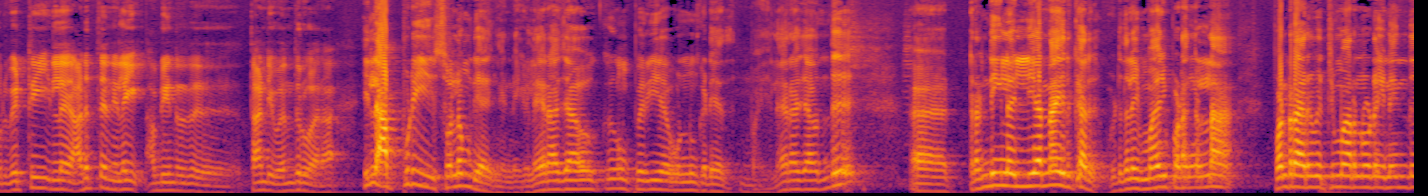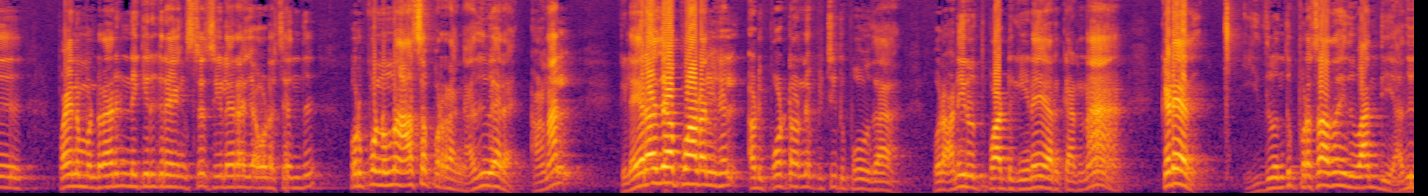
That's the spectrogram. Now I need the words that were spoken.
ஒரு வெற்றி இல்லை அடுத்த நிலை அப்படின்றது தாண்டி வந்துருவாரா? இல்லை அப்படி சொல்ல முடியாதுங்க. இன்னைக்கு இளையராஜாவுக்கும் பெரிய ஒன்றும் கிடையாது. இப்போ இளையராஜா வந்து ட்ரெண்டிங்கில் இல்லையான்னா இருக்கார். விடுதலை மாதிரி படங்கள்லாம் பண்ணுறாரு வெற்றிமாறனோட இணைந்து பயணம் பண்ணுறாரு இன்றைக்கி இருக்கிற யங்ஸ்டர்ஸ் இளையராஜாவோட சேர்ந்து ஒர்க் பண்ணணும்னு ஆசைப்பட்றாங்க. அது வேற. ஆனால் இளையராஜா பாடல்கள் அப்படி போட்டோன்னே பிச்சுட்டு போகுதா? ஒரு அனிருத் பாட்டுக்கு இணையாக இருக்கான்னா கிடையாது. இது வந்து பிரசாதம் இது வாந்தி அது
